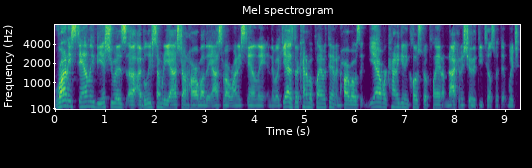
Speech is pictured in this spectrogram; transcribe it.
Ronnie Stanley, the issue is, uh, I believe somebody asked John Harbaugh, they asked about Ronnie Stanley, and they're like, yeah, is there kind of a plan with him? And Harbaugh was like, yeah, we're kind of getting close to a plan. I'm not going to share the details with it, which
